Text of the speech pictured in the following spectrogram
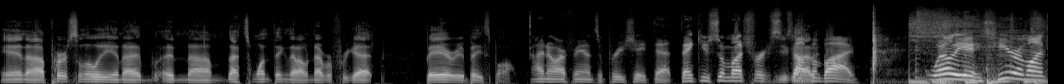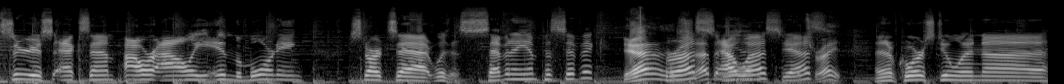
and uh, personally, and I and um, that's one thing that I'll never forget. Bay Area baseball. I know our fans appreciate that. Thank you so much for You stopping by. Well, you hear him on Sirius XM Power Alley in the morning. Starts at was it 7 a.m. Pacific Yeah, for us out west? Yes, That's right. And of course, doing uh,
